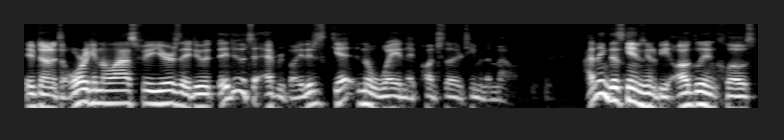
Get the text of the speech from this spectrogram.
They've done it to Oregon the last few years. They do it. They do it to everybody. They just get in the way and they punch the other team in the mouth. I think this game is going to be ugly and close,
